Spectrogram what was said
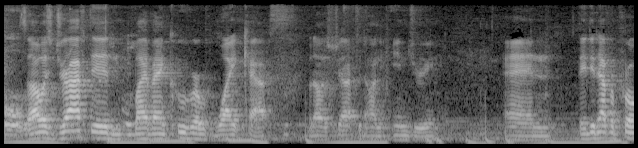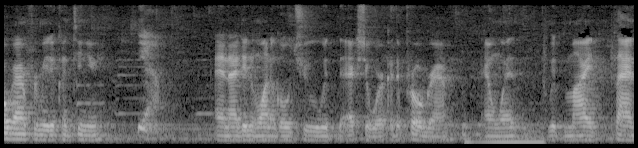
home. So I was drafted by Vancouver Whitecaps, but I was drafted on injury, and they did have a program for me to continue, Yeah. and I didn't want to go through with the extra work of the program, and went with my plan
